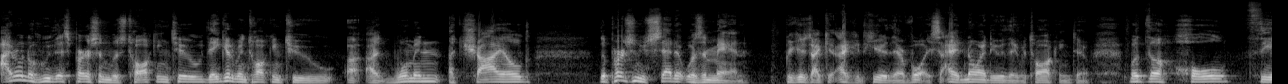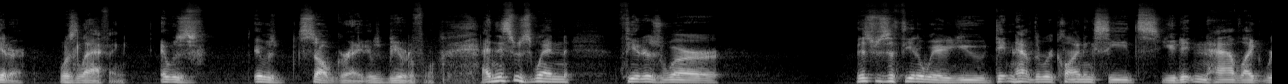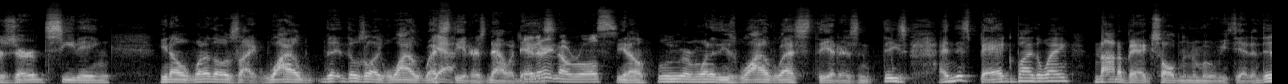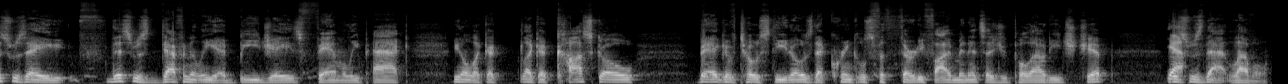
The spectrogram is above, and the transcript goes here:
I don't know who this person was talking to. They could have been talking to a, a woman, a child. The person who said it was a man because I could, I could hear their voice. I had no idea who they were talking to. But the whole theater was laughing. It was it was so great. It was beautiful. And this was when theaters were this was a theater where you didn't have the reclining seats, you didn't have like reserved seating. You know, one of those like wild th- those are like wild west Yeah. theaters nowadays. Yeah, there ain't no rules. You know, we were in one of these Wild West theaters, and these and this bag, by the way, not a bag sold in the movie theater. This was a, this was definitely a BJ's family pack. You know, like a like a Costco bag of Tostitos that crinkles for thirty five minutes as you pull out each chip. This was that level.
